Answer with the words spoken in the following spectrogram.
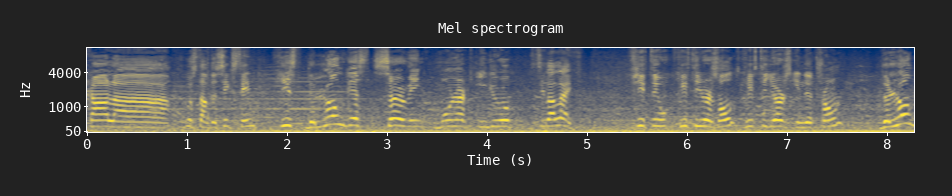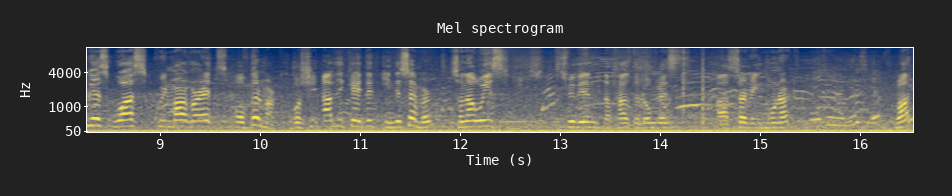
Carl uh, Gustav XVI, he's the longest serving monarch in Europe still alive. 50, 50 years old, 50 years in the throne. The longest was Queen Margaret of Denmark, but she abdicated in December. So now it's Sweden that has the longest uh, serving monarch. What?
